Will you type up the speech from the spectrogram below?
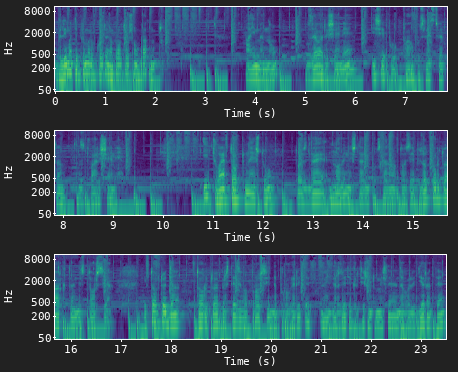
дали имате пример, в който е направил точно обратното? А именно, взела решение и си е поел последствията за това решение. И това е второто нещо, т.е. две нови неща ви подсказвам в този епизод. Първото е арката на дисторсия. И второто е, да, второто е през тези въпроси да проверите и да развиете критичното мислене, да валидирате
